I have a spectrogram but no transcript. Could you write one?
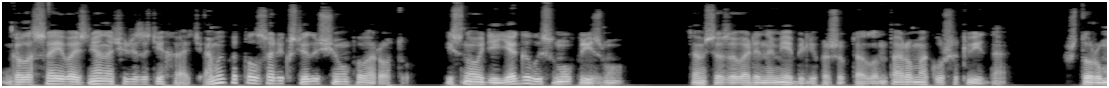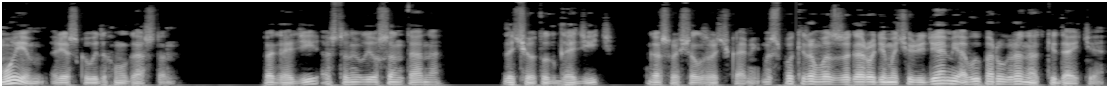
Голоса и возня начали затихать, а мы подползали к следующему повороту. И снова Диего высунул призму. «Там все завалено мебелью», — прошептал он. «Пару макушек видно». «Штурмуем?» — резко выдохнул Гастон. «Погоди», — остановил ее Сантана. «Да чего тут годить?» — Гас вращал зрачками. «Мы с покером вас загородим очередями, а вы пару гранат кидайте».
